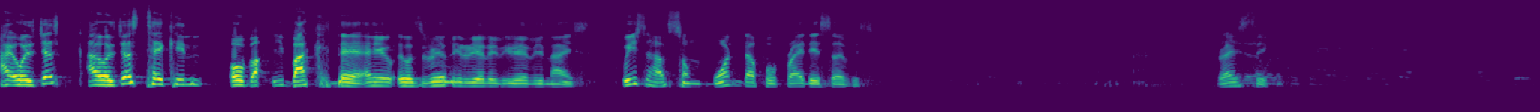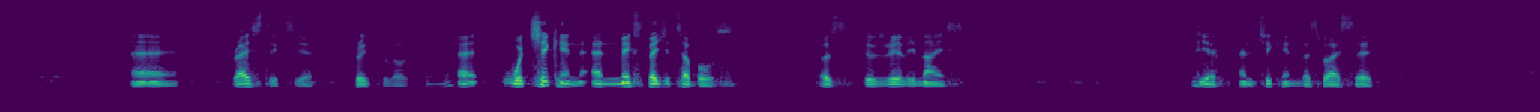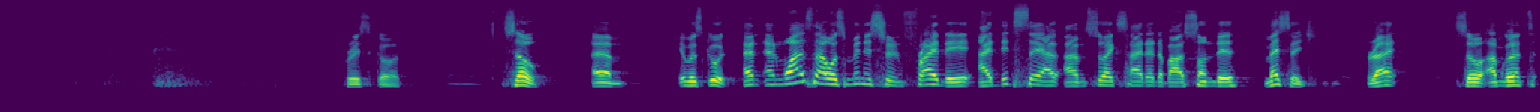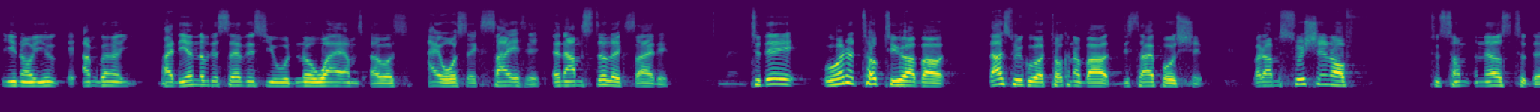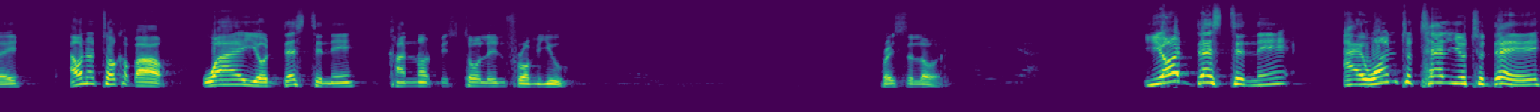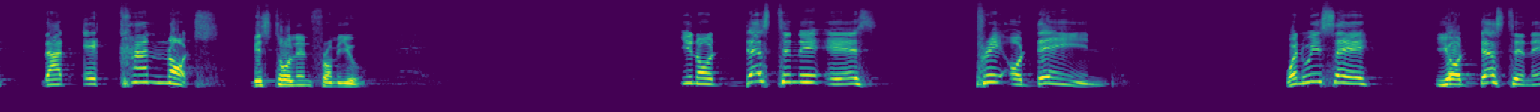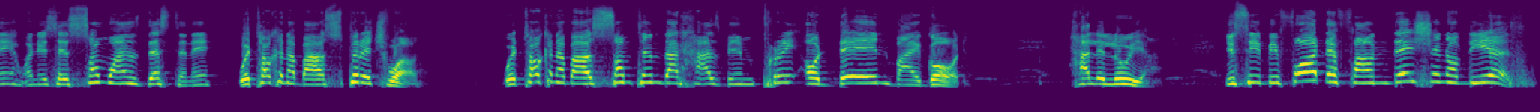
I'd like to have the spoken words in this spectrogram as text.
I was just I was just taking over back there, and it, it was really, really, really nice. We used to have some wonderful Friday service. Rice stick. Uh, rice sticks, yeah. Praise the Lord. Uh, with chicken and mixed vegetables. It was, it was really nice. Yes, and chicken, that's what I said. Praise God. So, um, it was good. And, and whilst I was ministering Friday, I did say I, I'm so excited about Sunday message, right? So I'm gonna, t- you know, you, I'm gonna. By the end of the service, you would know why I'm, I was, I was excited, and I'm still excited. Today, we want to talk to you about. Last week we were talking about discipleship, but I'm switching off to something else today. I want to talk about why your destiny cannot be stolen from you. Praise the Lord. Your destiny, I want to tell you today that it cannot be stolen from you. You know, destiny is preordained. When we say your destiny, when you say someone's destiny, we're talking about spiritual. We're talking about something that has been preordained by God. Hallelujah. You see, before the foundation of the earth,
